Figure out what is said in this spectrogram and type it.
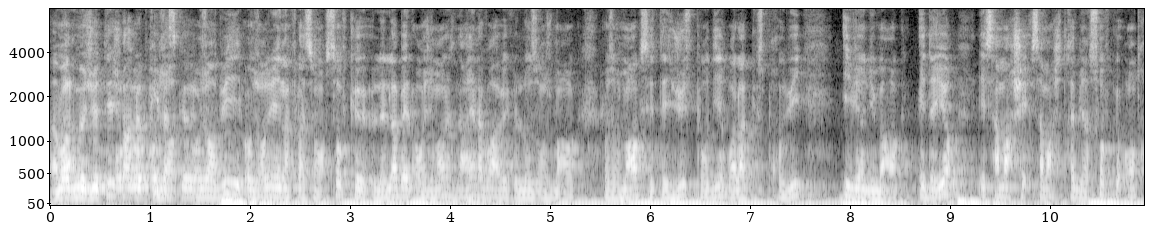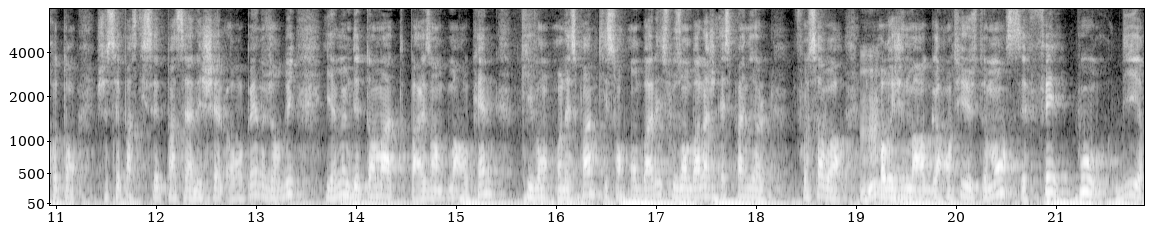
avant de me jeter, je regarde le prix parce que. Aujourd'hui, aujourd'hui, il y a une inflation. Sauf que le label original n'a rien à voir avec le losange Maroc. Le losange Maroc, c'était juste pour dire, voilà, que ce produit, il vient du Maroc. Et d'ailleurs, et ça marchait, ça marchait très bien. Sauf qu'entre temps, je ne sais pas ce qui s'est passé à l'échelle européenne. Aujourd'hui, il y a même des tomates, par exemple marocaines, qui vont en Espagne, qui sont emballées sous emballage espagnol. Il faut savoir, mhm. origine Maroc garantie, justement, c'est fait pour dire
